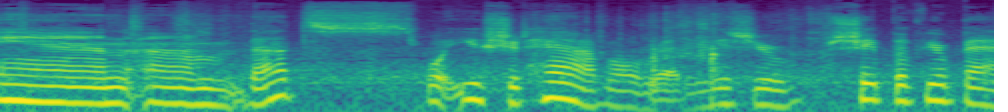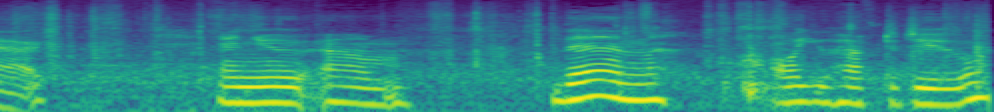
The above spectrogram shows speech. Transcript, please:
And um, that's what you should have already is your shape of your bag. And you um, then all you have to do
